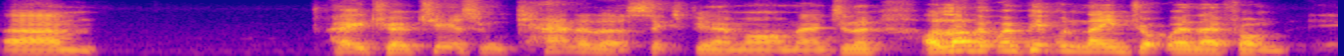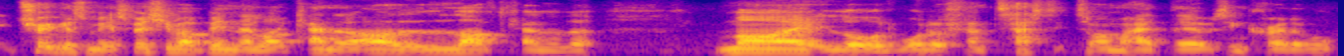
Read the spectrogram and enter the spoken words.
Um, Hey Trev, cheers from Canada, 6 p.m. Oh man, do you know I love it when people name drop where they're from. It triggers me, especially if I've been there, like Canada. I loved Canada. My lord, what a fantastic time I had there! It was incredible.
